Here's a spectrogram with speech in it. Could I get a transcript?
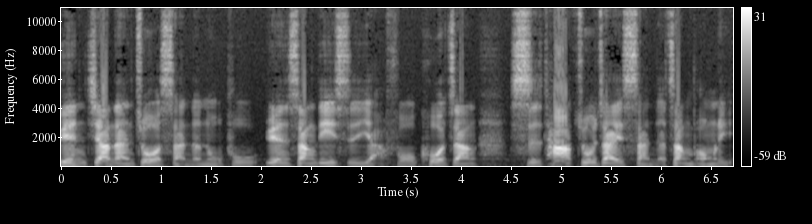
愿迦南做闪的奴仆，愿上帝使亚佛扩张，使他住在闪的帐篷里，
